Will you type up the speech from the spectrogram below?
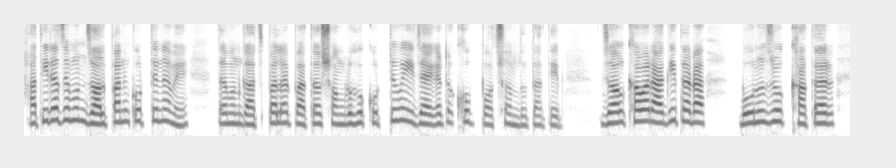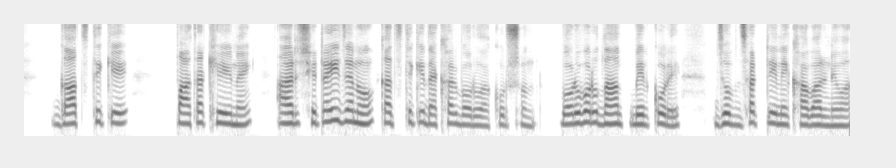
হাতিরা যেমন জলপান করতে নামে, তেমন গাছপালার পাতা সংগ্রহ করতেও এই জায়গাটা খুব পছন্দ তাদের। জল খাওয়ার আগে তারা বনযোগ খাতার গাছ থেকে পাতা খেয়ে নেয়, আর সেটাই যেন কাছ থেকে দেখার বড় আকর্ষণ। বড় বড় দাঁত বের করে ঝোপঝাড় টেনে খাবার নেওয়া,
